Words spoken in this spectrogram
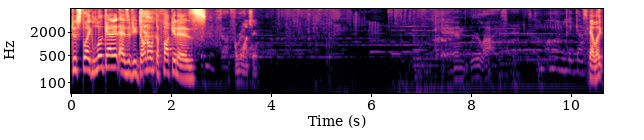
just like look at it as if you don't know what the fuck it is. I'm watching. And we're live. Yeah, like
